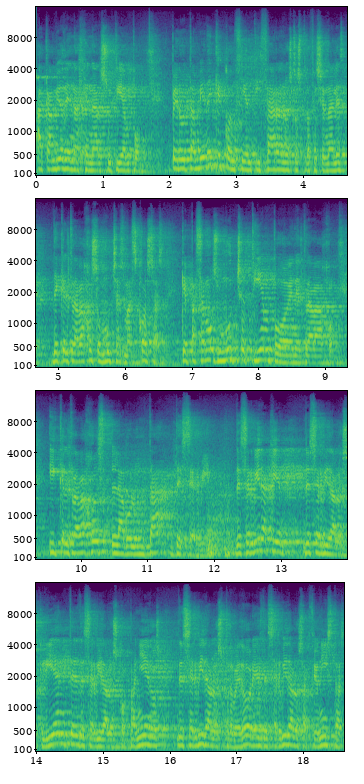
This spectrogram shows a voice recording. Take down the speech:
a cambio de enajenar su tiempo. Pero también hay que concientizar a nuestros profesionales de que el trabajo son muchas más cosas, que pasamos mucho tiempo en el trabajo y que el trabajo es la voluntad de servir. ¿De servir a quién? De servir a los clientes, de servir a los compañeros, de servir a los proveedores, de servir a los accionistas.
